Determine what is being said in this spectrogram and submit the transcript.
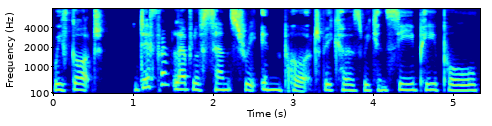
We've got different level of sensory input because we can see people,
